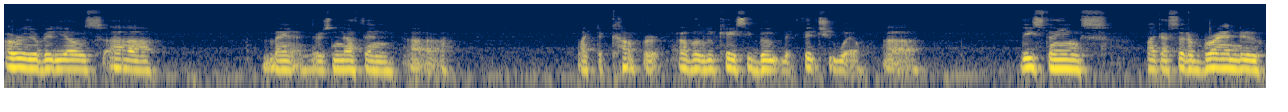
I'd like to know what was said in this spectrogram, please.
earlier videos, uh, man, there's nothing uh, like the comfort of a Lucchese boot that fits you well. Uh, these things, like I said, are brand new.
